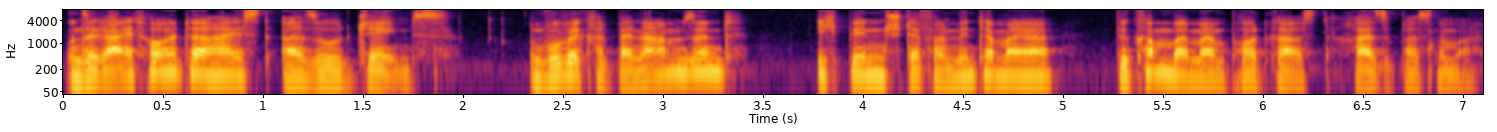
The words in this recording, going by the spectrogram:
Unser Guide heute heißt also James. Und wo wir gerade bei Namen sind, ich bin Stefan Wintermeyer. Willkommen bei meinem Podcast Reisepassnummer.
